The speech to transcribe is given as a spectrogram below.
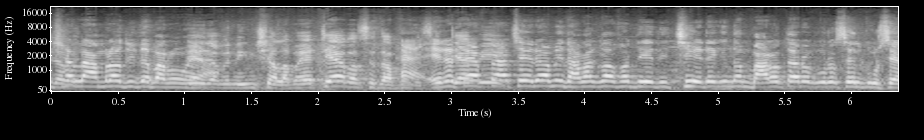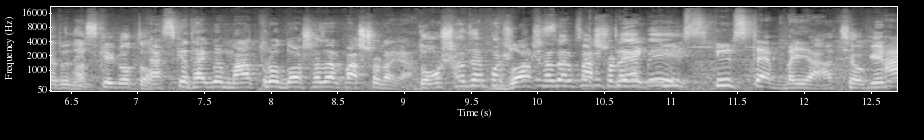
ইনশাআল্লাহ আমরাও দিতে পারব পেয়ে যাবেন ইনশাআল্লাহ ভাই ট্যাব আছে তো আপনার হ্যাঁ এটা ট্যাবটা আছে এটা আমি ধামাকা অফার দিয়ে দিচ্ছি। এটা কিন্তু আমি বারো তেরো করে সেল করছি এতদিন। আজকে কত? আজকে থাকবে মাত্র দশ হাজার পাঁচশো টাকা। দশ হাজার পাঁচশো দশ হাজার পাঁচশো টাকা কিডস কিডস ট্যাব ভাইয়া। আচ্ছা ওকে এটা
